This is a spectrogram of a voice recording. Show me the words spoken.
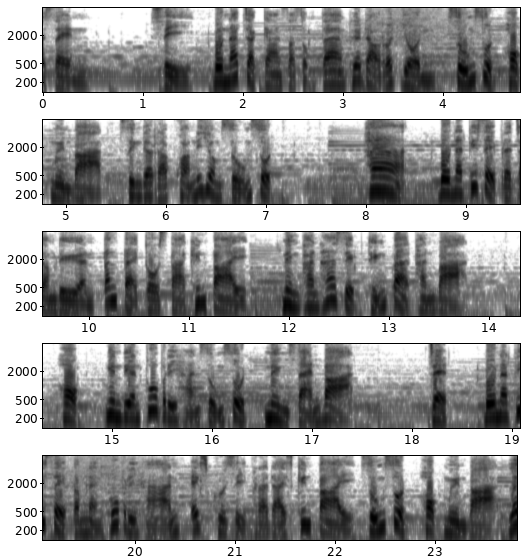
38% 4. โบนัสจากการสะสมแต้มเพื่อดาวรถยนต์สูงสุด 60,000 บาท ซึ่งได้รับความนิยมสูงสุด 5. โบนัสพิเศษประจำเดือนตั้งแต่ Gold Star ขึ้นไป 1,050 ถึง 8,000 บาท 6. เงินเดือนผู้บริหารสูงสุด 100,000 บาท 7. โบนัสพิเศษตำแหน่งผู้บริหาร Exclusive Paradise ขึ้นไป สูงสุด 60,000 บาท และ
